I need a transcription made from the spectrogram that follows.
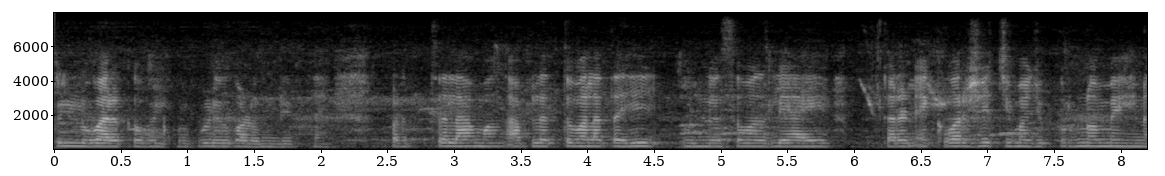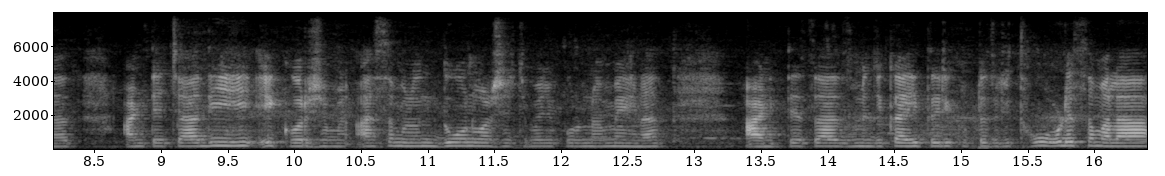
पिल्लू बारकं बिलकुल व्हिडिओ काढून देत नाही. पण चला मग आपलं तुम्हाला तर ही गुण समजली आहे. कारण एक वर्षाची माझी पूर्ण मेहनत आणि त्याच्या आधीही एक वर्ष असं मिळून दोन वर्षाची माझी पूर्ण मेहनत आणि त्याचा आज म्हणजे काहीतरी कुठंतरी थोडंसं मला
